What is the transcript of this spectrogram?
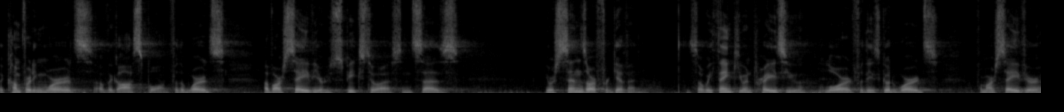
the comforting words of the gospel and for the words of our Savior who speaks to us and says, Your sins are forgiven. And so we thank you and praise you, Lord, for these good words from our Savior.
